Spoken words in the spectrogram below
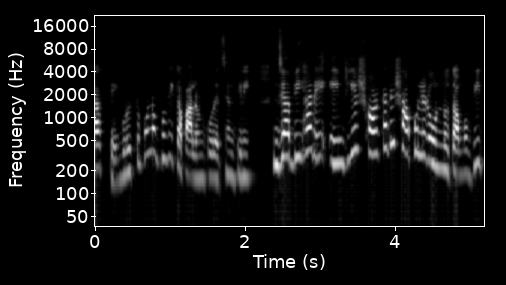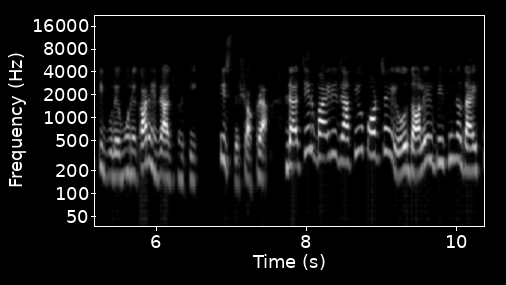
রাখতে গুরুত্বপূর্ণ ভূমিকা পালন করেছেন তিনি, যা বিহারে এনডিএ সরকারের সাফল্যের অন্যতম ভিত্তি বলে মনে করেন রাজনৈতিক বিশ্লেষকরা। রাজ্যের বাইরে জাতীয় পর্যায়েও দলের বিভিন্ন দায়িত্ব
